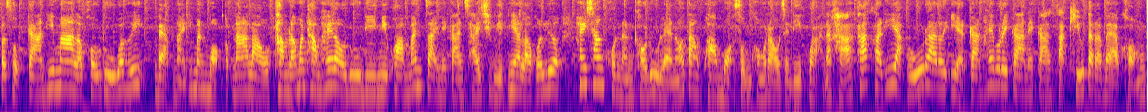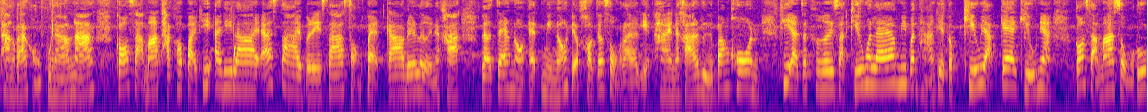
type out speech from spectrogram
ประสบการณ์ที่มากแล้วเขารู้ว่าเฮ้ยแบบไหนที่มันเหมาะกับหน้าเราทำแล้วมันทำให้เราดูดีมีความมั่นใจในการใช้ชีวิตเนี่ยเราก็เลือกให้ช่างคนนั้นเขาดูแลเนาะตามความเหมาะสมของเราจะดีกว่านะคะ ถ้าใครที่อยากรู้รายละเอียดการให้บริการในการสักคิ้วแต่ละแบบของทางร้านของคุณน้ำนะ ก็สามารถทักเข้าไปที่ ID Line a s s i b r e s a 289 ได้เลยนะคะ แล้วแจ้งน้องแอดมินเนาะเดี๋ยวเขาจะส่งรายละเอียดให้นะคะ หรือบางคนที่อาจจะเคยสักคิ้วมาแล้ว มีปัญหาเกี่ยวกับคิ้วอยากแก้คิ้วเนี่ยก็สามารถส่งรูป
